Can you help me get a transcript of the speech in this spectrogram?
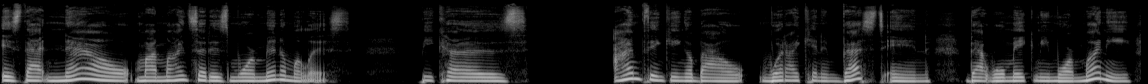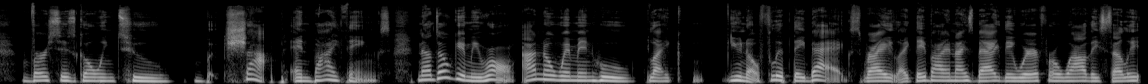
is that now my mindset is more minimalist because I'm thinking about what I can invest in that will make me more money versus going to shop and buy things. Now, don't get me wrong. I know women who like, you know, flip their bags, right? Like they buy a nice bag, they wear it for a while, they sell it.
